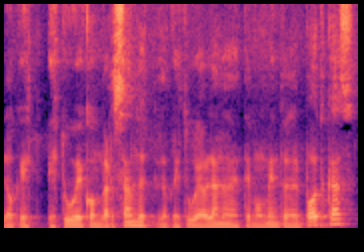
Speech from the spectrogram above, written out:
lo que estuve conversando, lo que estuve hablando en este momento en el podcast.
